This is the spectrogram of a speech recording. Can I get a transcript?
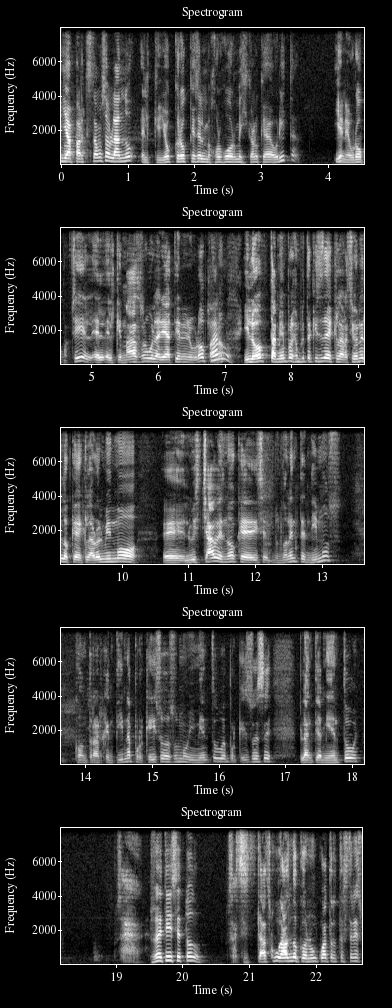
y aparte estamos hablando, el que yo creo que es el mejor jugador mexicano que hay ahorita. Y en Europa. Sí, el, el- el que más regularidad tiene en Europa, Claro. ¿no? Y luego también, por ejemplo, que hice declaraciones, lo que declaró el mismo eh, Luis Chávez, ¿no? Que dice, pues no le entendimos contra Argentina por qué hizo esos movimientos, güey, por qué hizo ese planteamiento, güey. O sea, Pues ahí te dice todo. o sea, si estás jugando con un 4-3-3,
